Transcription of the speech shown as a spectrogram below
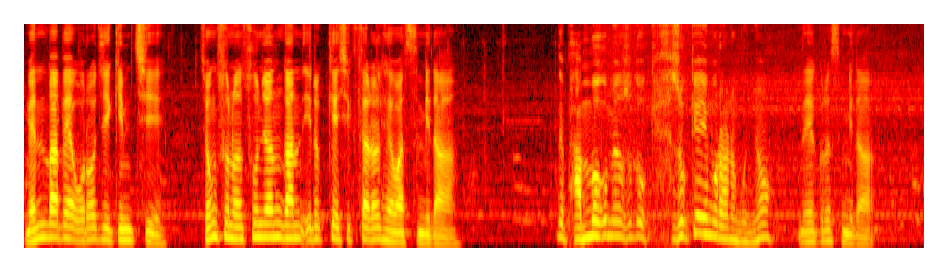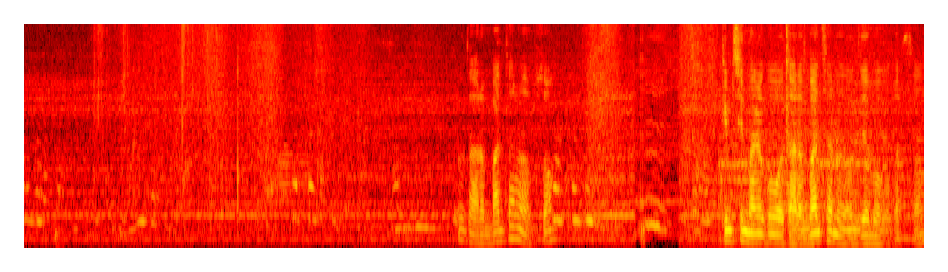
맨밥에 오로지 김치. 정수는 수년간 이렇게 식사를 해왔습니다. 근데 밥 먹으면서도 계속 게임을 하는군요. 네, 그렇습니다. 또 다른 반찬은 없어? 김치 말고 다른 반찬은 언제 먹어봤어?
